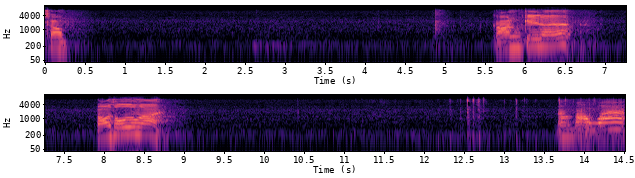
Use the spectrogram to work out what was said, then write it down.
Xong. Còn kia đây á. Rồi thua luôn rồi. Đằng báo quá.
